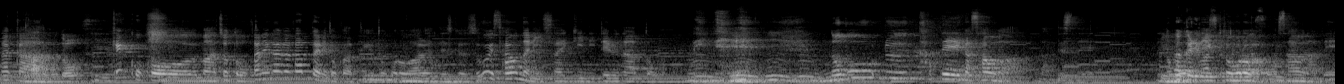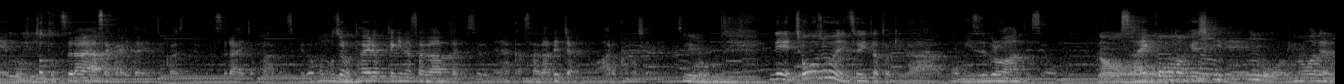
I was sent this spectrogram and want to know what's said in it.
なんか結構こうまあちょっとお金がかかったりとかっていうところはあるんですけどすごいサウナに最近似てるなと思っていて登る過程がサウナなんですね。登っていくところがこうサウナでこうちょっと辛い汗かいたりとかして辛いとかあるんですけどももちろん体力的な差があったりするんでなんか差が出ちゃうのはあるかもしれないんですけど、で頂上に着いた時がもう水風呂なんですよ。最高の景色でこう今までのや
